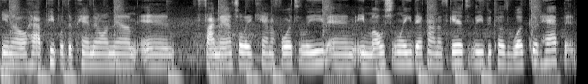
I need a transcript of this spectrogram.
you know, have people dependent on them and financially can't afford to leave, and emotionally they're kind of scared to leave because what could happen.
